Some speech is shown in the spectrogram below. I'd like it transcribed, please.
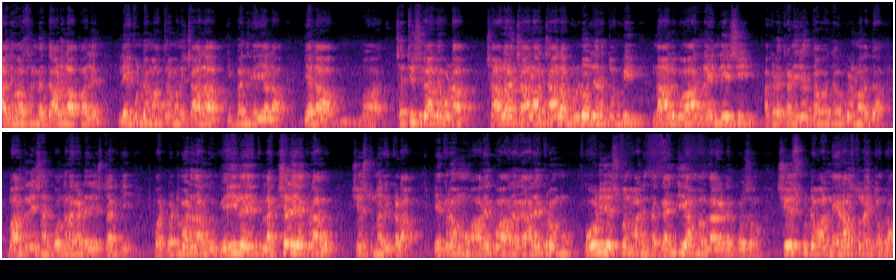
ఆదివాసుల మీద దాడులు ఆపాలి. లేకుంటే మాత్రం మనకు చాలా ఇబ్బందిగా ఇలా ఇలా ఛత్తీస్గఢ్లో కూడా చాలా చాలా చాలా బుల్డోజర్ తొవ్వి నాలుగు ఆరు లైన్లు వేసి అక్కడ ఖనిజ తవ్వ మన భారతదేశాన్ని బొందలగడ్డ చేయడానికి పెట్టుబడిదారులు వేల లక్షల ఎకరాలు చేస్తున్నారు ఇక్కడ. ఎకరము అరకు అర అరెకరం కోడి చేసుకుని వాళ్ళు ఇంత గంజి అంబలు తాగడం కోసం చేసుకుంటే వాళ్ళు నేరాస్తులు అవుతుండ్రా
